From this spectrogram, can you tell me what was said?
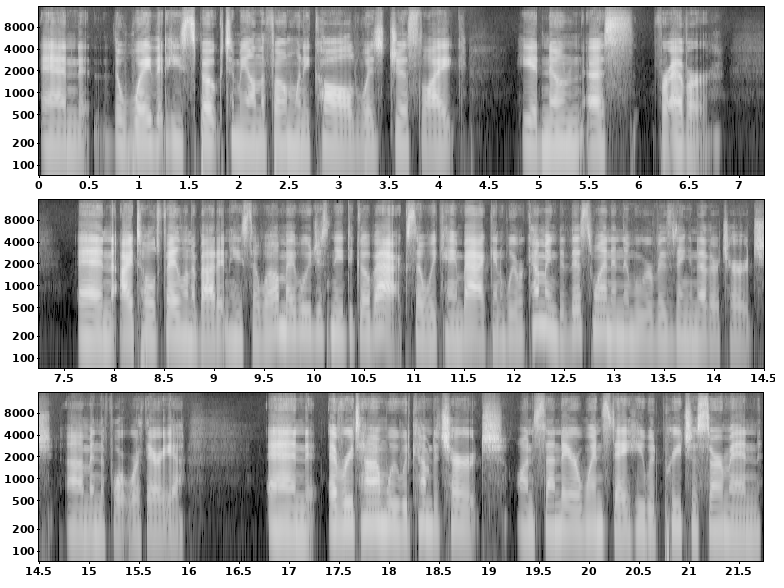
and the way that he spoke to me on the phone when he called was just like he had known us forever and i told Pheyland about it and he said well maybe we just need to go back so we came back and we were coming to this one and then we were visiting another church um, in the fort worth area and every time we would come to church on sunday or wednesday he would preach a sermon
